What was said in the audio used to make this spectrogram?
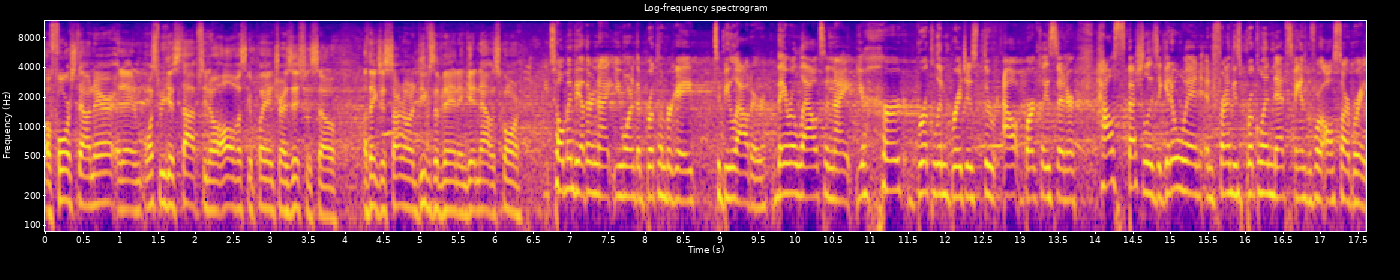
a force down there, and then once we get stops, you know, all of us can play in transition. So I think just starting on a defensive end and getting out and scoring. You told me the other night you wanted the Brooklyn Brigade to be louder. They were loud tonight. You heard Brooklyn Bridges throughout Barclays Center. How special is it to get a win in front of these Brooklyn Nets fans before All-Star break?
